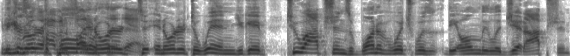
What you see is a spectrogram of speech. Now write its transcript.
You wrote we're the poll in order it, yeah. to in order to win. You gave two options, one of which was the only legit option,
